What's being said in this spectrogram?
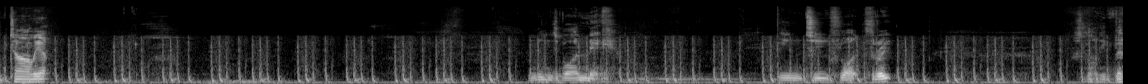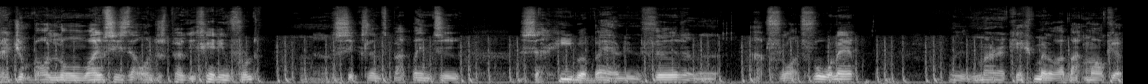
Mentalia. Leads by Nick. Into flight three. Slightly better jump by Lawn Wave, sees that one just poke its head in front. Uh, six lengths back then to Sahiba Bound in third, and uh, at flight four now with Marrakesh Miller, the back marker.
